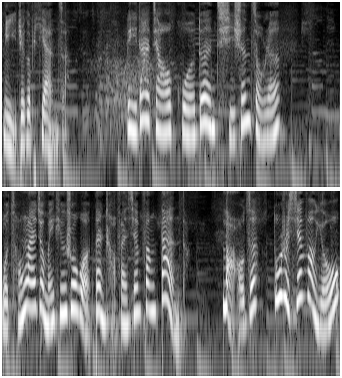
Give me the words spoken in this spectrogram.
你这个骗子！李大脚果断起身走人。我从来就没听说过蛋炒饭先放蛋的，老子都是先放油。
